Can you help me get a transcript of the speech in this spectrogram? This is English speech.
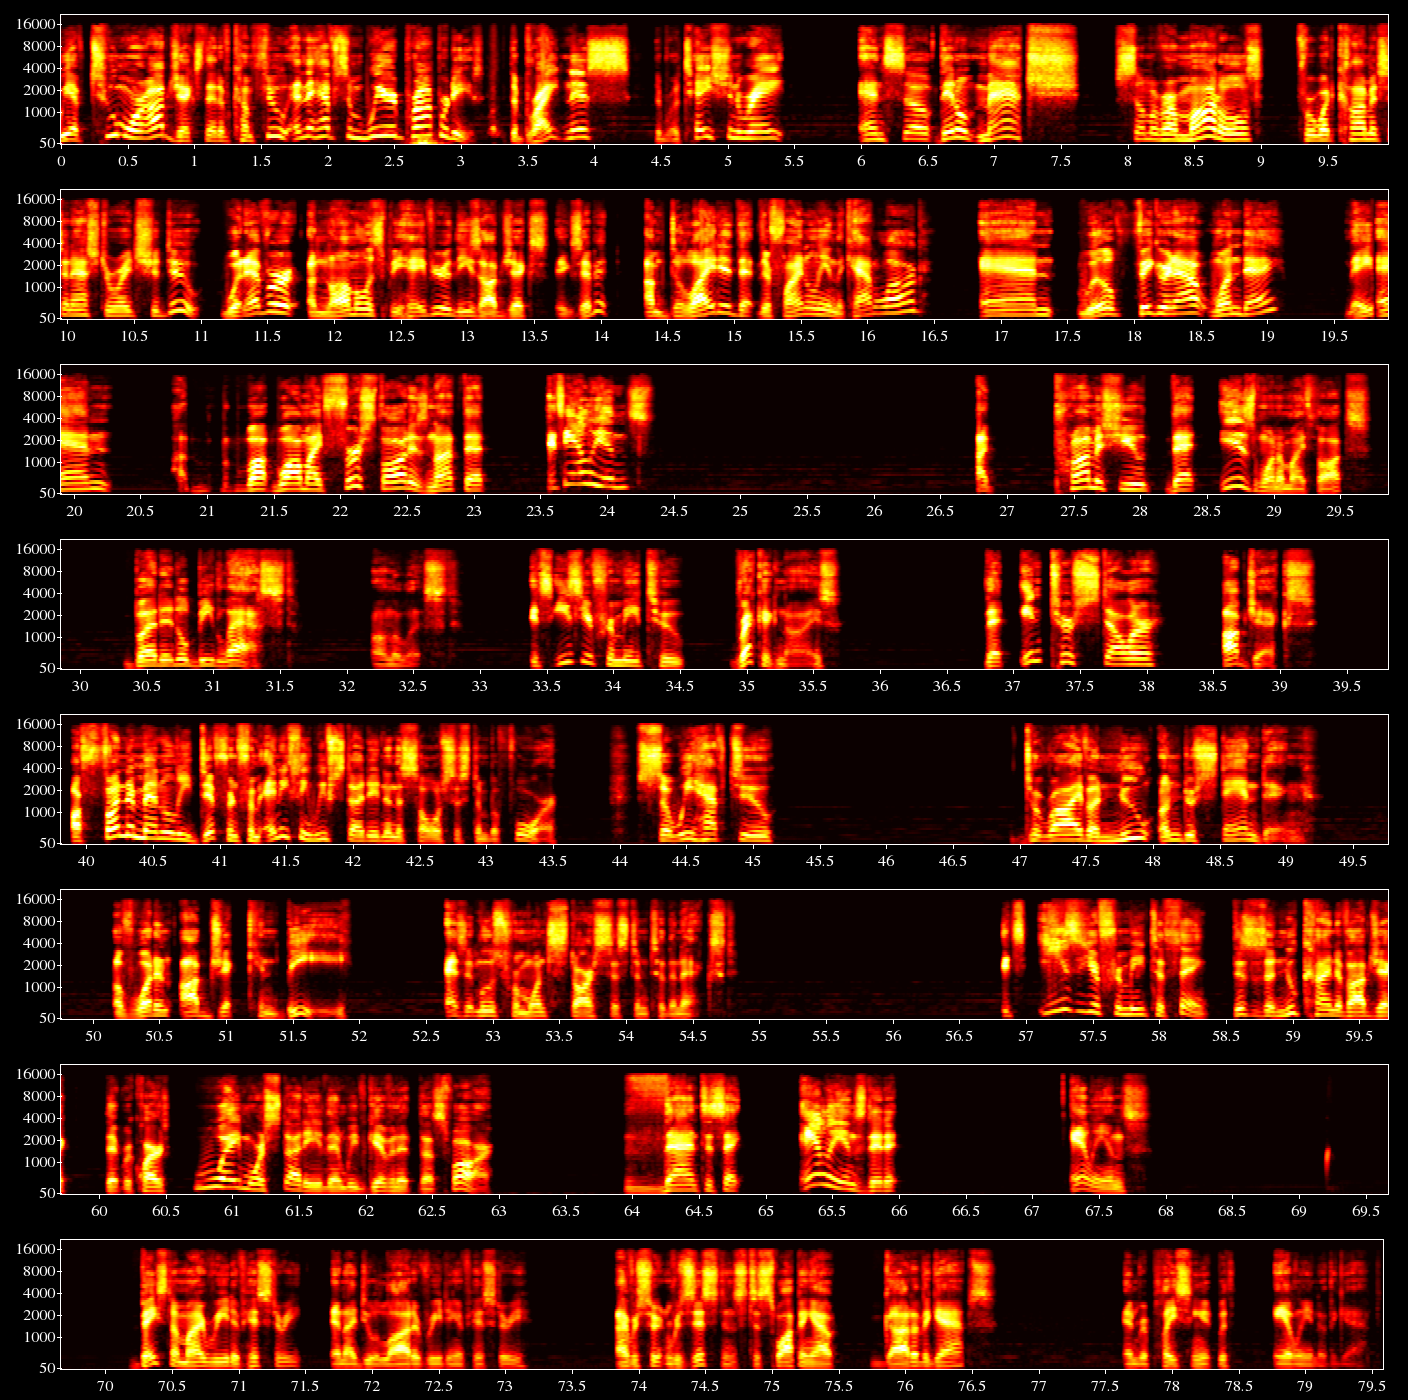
we have two more objects that have come through and they have some weird properties the brightness, the rotation rate. And so they don't match some of our models for what comets and asteroids should do. Whatever anomalous behavior these objects exhibit, I'm delighted that they're finally in the catalog and we'll figure it out one day. Maybe. And uh, while my first thought is not that it's aliens, I promise you that is one of my thoughts, but it'll be last on the list. It's easier for me to recognize that interstellar objects are fundamentally different from anything we've studied in the solar system before. So we have to derive a new understanding of what an object can be as it moves from one star system to the next. It's easier for me to think this is a new kind of object that requires way more study than we've given it thus far than to say aliens did it. Aliens. Based on my read of history, and I do a lot of reading of history, I have a certain resistance to swapping out God of the Gaps and replacing it with Alien of the Gaps.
